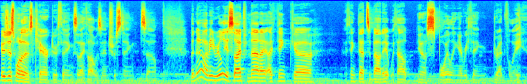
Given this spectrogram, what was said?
it was just one of those character things that I thought was interesting. So, but no, I mean, really, aside from that, I, I think uh, I think that's about it. Without you know spoiling everything dreadfully.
